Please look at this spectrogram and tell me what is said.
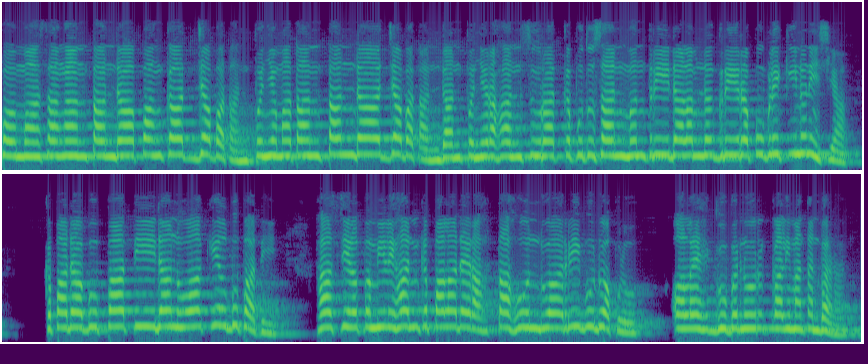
Pemasangan tanda pangkat jabatan, penyematan tanda jabatan, dan penyerahan surat keputusan Menteri Dalam Negeri Republik Indonesia kepada Bupati dan Wakil Bupati hasil pemilihan kepala daerah tahun 2020 oleh Gubernur Kalimantan Barat.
